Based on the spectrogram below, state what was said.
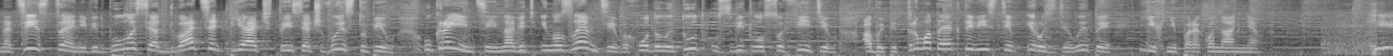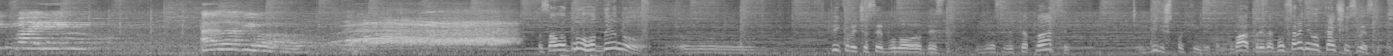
на цій сцені відбулося 25 тисяч виступів. Українці й навіть іноземці виходили тут у світло софітів, аби підтримати активістів і розділити їхні переконання. Keep fighting. I love you all. За одну годину е, в пікові часи було десь 15, більш спокійно, там 2-3, ну в середньому 5-6 виступів.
